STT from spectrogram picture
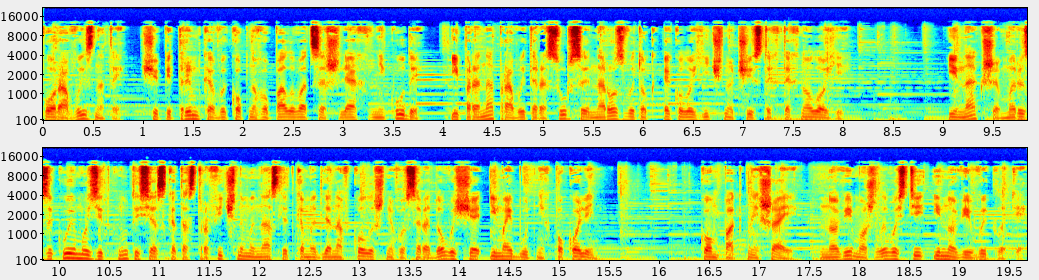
Пора визнати, що підтримка викопного палива це шлях в нікуди, і перенаправити ресурси на розвиток екологічно чистих технологій. Інакше ми ризикуємо зіткнутися з катастрофічними наслідками для навколишнього середовища і майбутніх поколінь. Компактний шай, нові можливості і нові виклики.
